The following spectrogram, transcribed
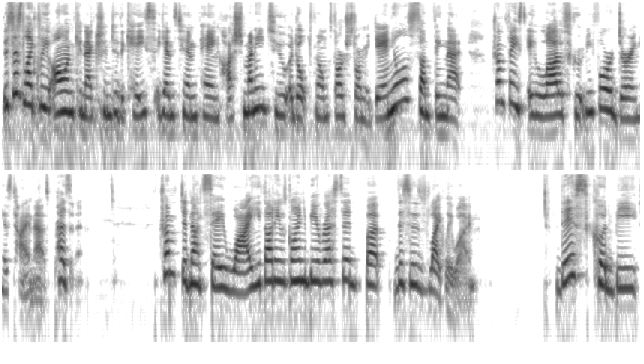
This is likely all in connection to the case against him paying hush money to adult film star Stormy Daniels, something that Trump faced a lot of scrutiny for during his time as president. Trump did not say why he thought he was going to be arrested, but this is likely why. This could be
